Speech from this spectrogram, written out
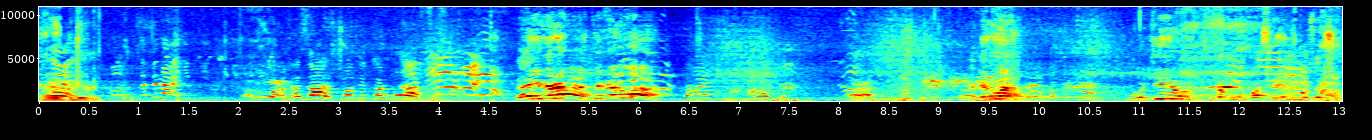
Забирай, Хорош! Назар, що ти тормозиш? Да играй, Тамерлан! Давай, Діма, молодець. А, Тамерлан! Уйди он к тому последнему защиту.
